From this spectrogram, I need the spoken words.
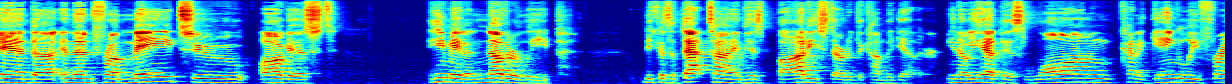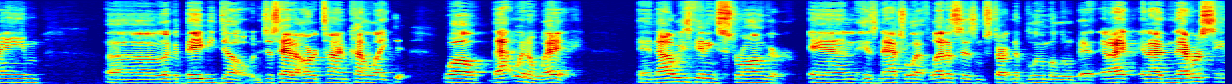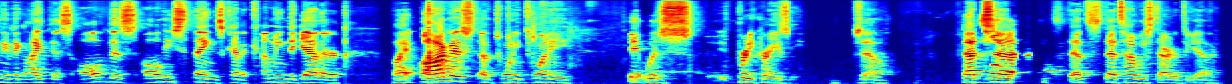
And uh, and then from May to August, he made another leap because at that time his body started to come together. You know, he had this long, kind of gangly frame, uh, like a baby doe, and just had a hard time kind of like well, that went away. And now he's getting stronger and his natural athleticism starting to bloom a little bit. And I and I've never seen anything like this. All this, all these things kind of coming together by August of 2020, it was pretty crazy. So that's uh, that's that's how we started together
